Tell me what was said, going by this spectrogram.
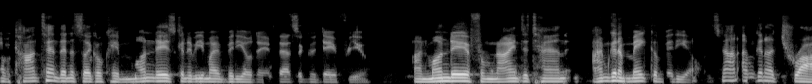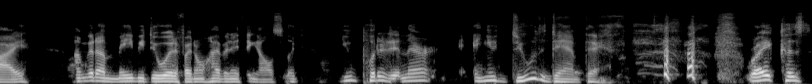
of content, then it's like, okay, Monday is going to be my video day. If that's a good day for you, on Monday from nine to ten, I'm going to make a video. It's not I'm going to try. I'm going to maybe do it if I don't have anything else. Like you put it in there and you do the damn thing, right? Because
